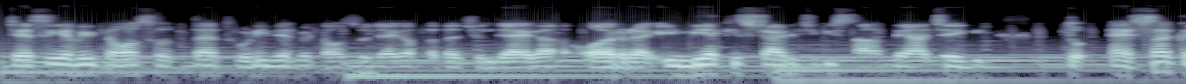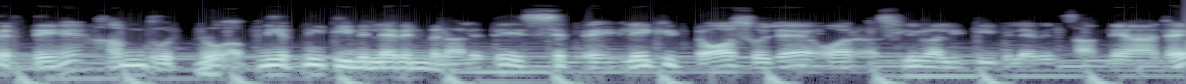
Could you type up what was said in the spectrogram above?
जैसे ही अभी टॉस होता है थोड़ी देर में टॉस हो जाएगा पता चल जाएगा और इंडिया की स्ट्रैटेजी भी सामने आ जाएगी। तो ऐसा करते हैं हम दोनों अपनी अपनी टीम इलेवन बना लेते हैं। इससे पहले कि टॉस हो जाए और असली वाली टीम इलेवन सामने आ जाए।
